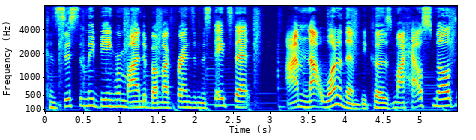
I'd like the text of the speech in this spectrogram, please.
consistently being reminded by my friends in the States that I'm not one of them because my house smelled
